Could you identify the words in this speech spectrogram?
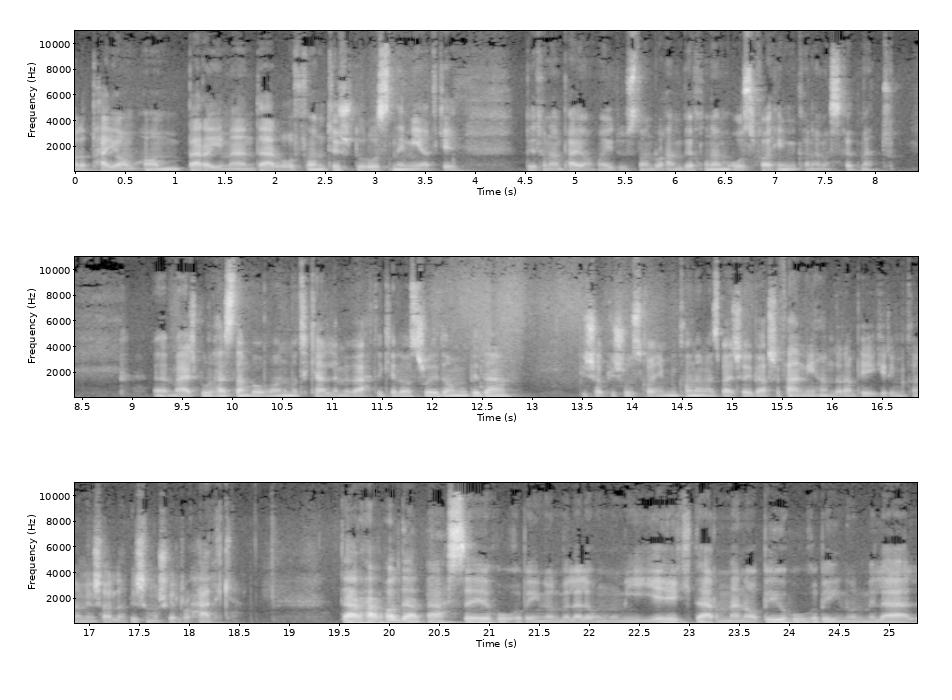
حالا پیام هام برای من در واقع font ش درست نمیاد که بتونم پیام های دوستان رو هم بخونم. عذرخواهی می‌کنم از خدمتتون. مجبور هستم به عنوان متکلم وحده کلاس رو ادامه بدم. پیشا پیش عذرخواهی می‌کنم. از بچه های بخش فنی هم دارم پیگیری می‌کنم. انشالله بشه مشکل رو حل کرد. در هر حال در بحث حقوق بین الملل عمومی یک در منابع حقوق بین الملل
